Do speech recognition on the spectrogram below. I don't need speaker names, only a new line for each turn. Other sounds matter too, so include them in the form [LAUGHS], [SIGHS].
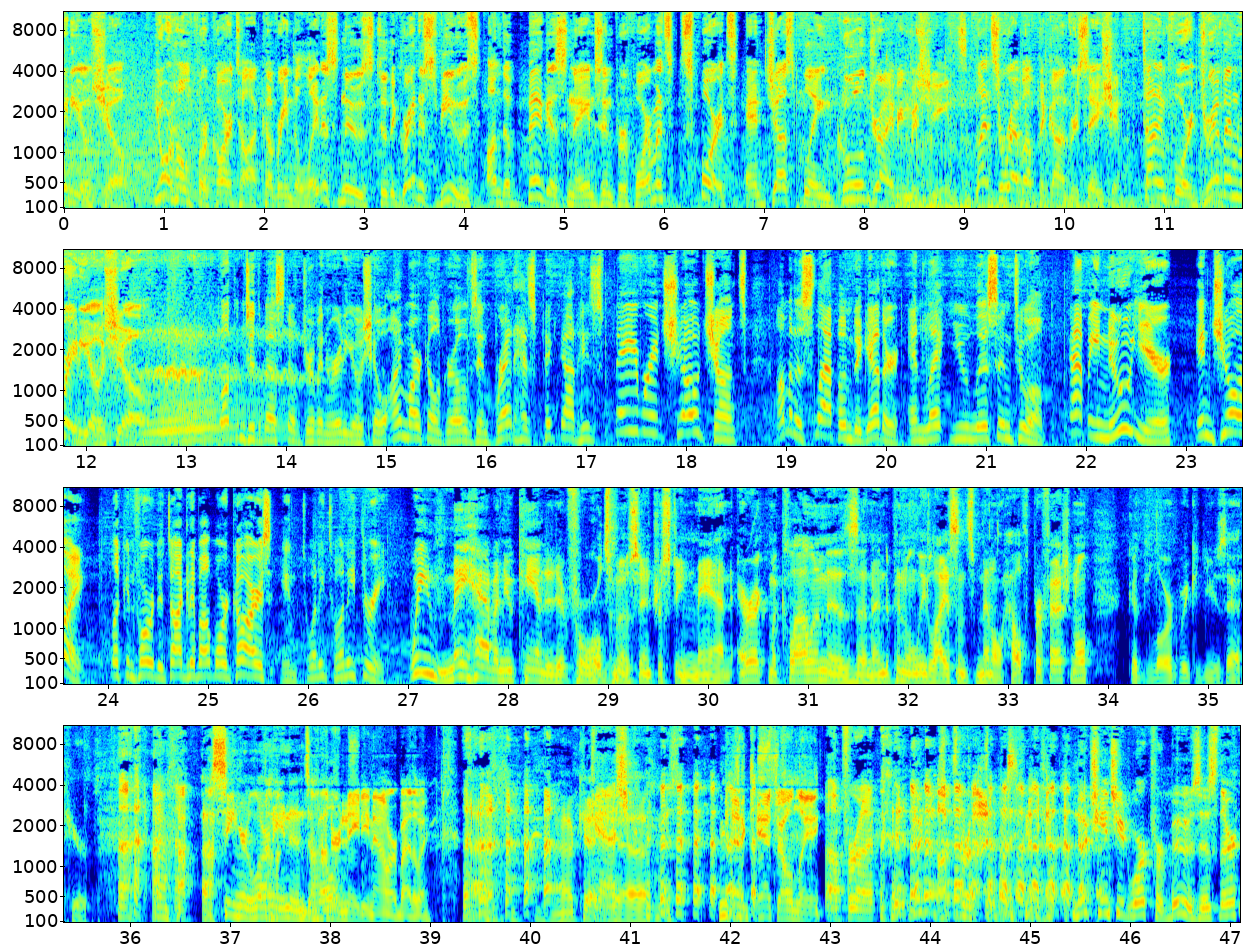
Radio Show, your home for car talk covering the latest news to the greatest views on the biggest names in performance, sports, and just plain cool driving machines. Let's rev up the conversation. Time for Driven Radio Show.
Welcome to the Best of Driven Radio Show. I'm Mark L. Groves, and Brett has picked out his favorite show chunks. I'm going to slap them together and let you listen to them. Happy New Year! Enjoy! Looking forward to talking about more cars in 2023.
We may have a new candidate for World's Most Interesting Man. Eric McClellan is an independently licensed mental health professional. Good Lord, we could use that here. Uh, [LAUGHS] a senior learning and
It's
development.
180 an hour, by the way.
Okay.
Cash.
uh, [LAUGHS]
Cash only.
Up front.
no chance you'd work for booze, is there?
